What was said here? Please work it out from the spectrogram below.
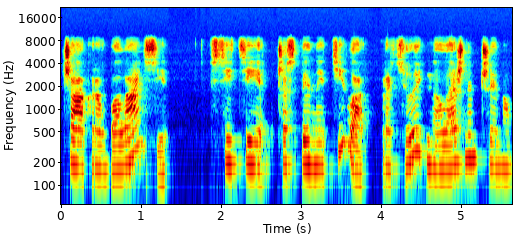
чакра в балансі, всі ці частини тіла працюють належним чином.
